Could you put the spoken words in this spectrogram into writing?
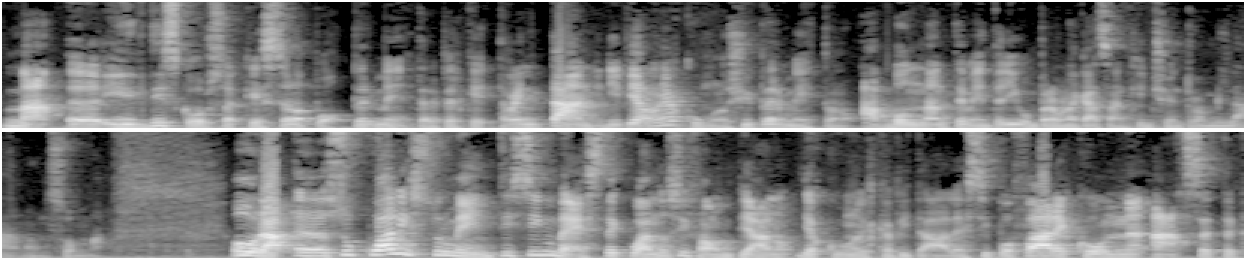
ma eh, il discorso è che se la può permettere perché 30 anni di piano di accumulo ci permettono abbondantemente di comprare una casa anche in centro a Milano, insomma. Ora, eh, su quali strumenti si investe quando si fa un piano di accumulo del capitale? Si può fare con asset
